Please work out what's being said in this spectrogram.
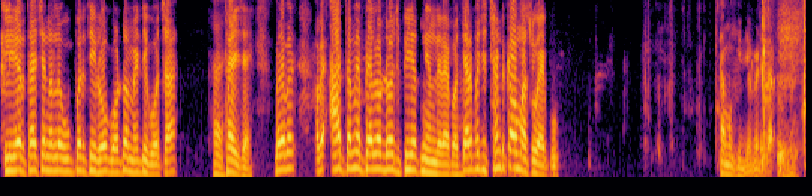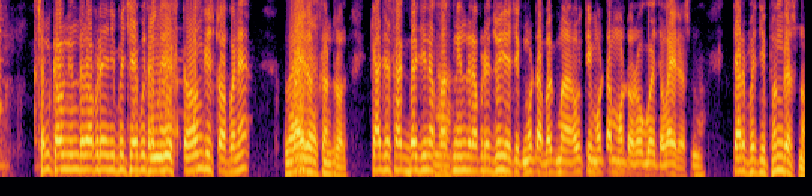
ક્લિયર થાય છે એટલે ઉપરથી રોગ ઓટોમેટિક ઓછા. થઈ જાય. બરાબર? હવે આ તમે પહેલો ડોઝ પિયતની અંદર આપ્યો. ત્યાર પછી છંટકાવમાં શું આપ્યું? આ મૂકી દો ઘડી વાર. છંટકાવની અંદર આપણે એની પછી આપ્યું તમે Fungistop. ફંગીસ્ટોપ અને વાયરસ કંટ્રોલ કે આજે શાકભાજીના. પાકની અંદર આપણે જોઈએ છીએ કે મોટા ભાગમાં સૌથી મોટા મોટો રોગ હોય તો વાયરસનો નો ત્યાર પછી ફંગસનો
